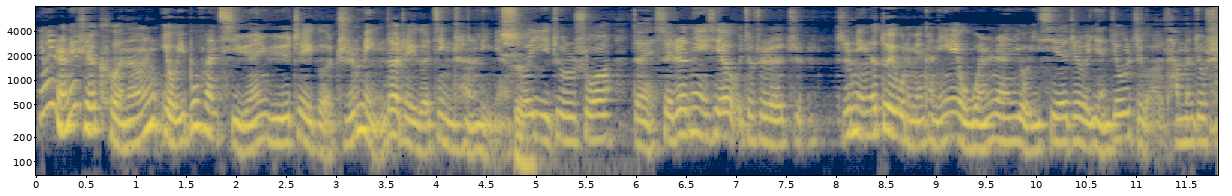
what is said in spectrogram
因为人类学可能有一部分起源于这个殖民的这个进程里面，所以就是说，对，随着那些就是殖殖民的队伍里面肯定也有文人，有一些这个研究者，他们就是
